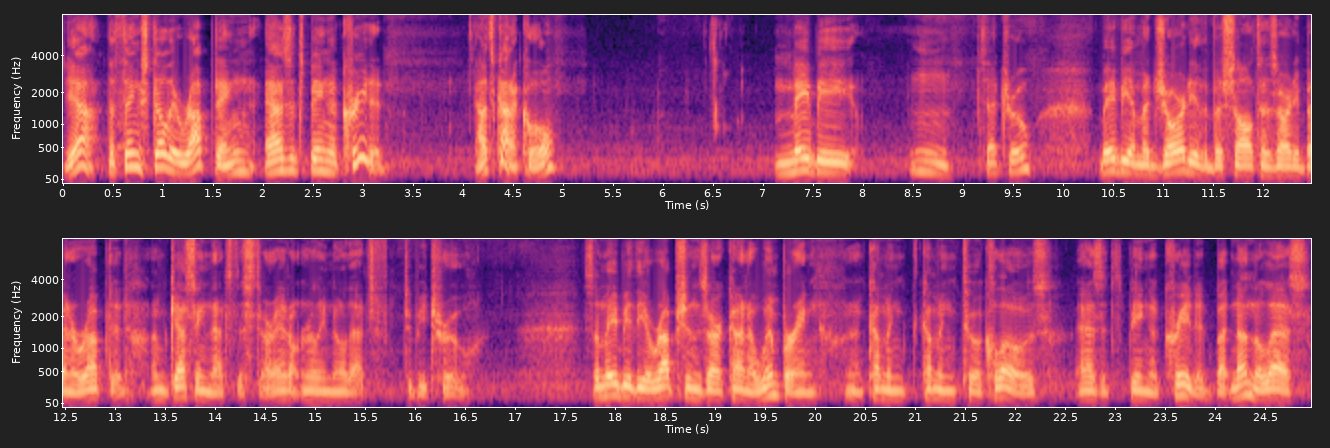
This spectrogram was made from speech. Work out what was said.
yeah, the thing's still erupting as it's being accreted. That's kind of cool. Maybe, hmm, is that true? maybe a majority of the basalt has already been erupted. I'm guessing that's the story. I don't really know that to be true. So maybe the eruptions are kind of whimpering and coming coming to a close as it's being accreted, but nonetheless,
